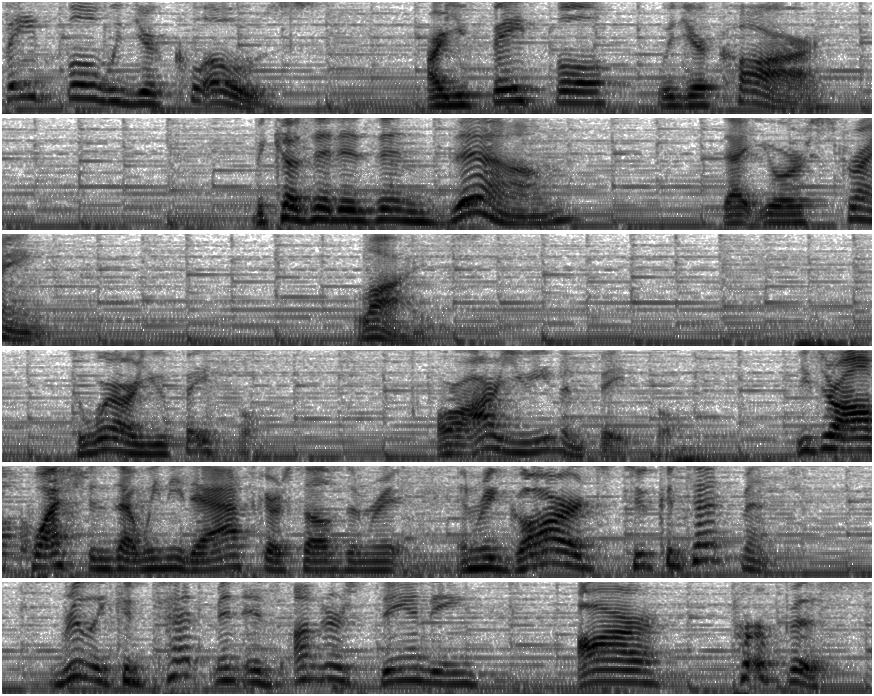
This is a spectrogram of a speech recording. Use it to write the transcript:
faithful with your clothes? Are you faithful with your car? Because it is in them that your strength lies. So, where are you faithful? Or are you even faithful? These are all questions that we need to ask ourselves in, re- in regards to contentment. Really, contentment is understanding our purpose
